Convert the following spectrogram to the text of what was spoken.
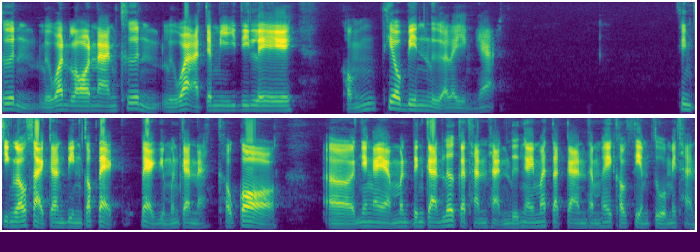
ขึ้น หรือว่ารอนานขึ้น หรือว่าอาจจะมีดีเลย์ของเที่ยวบินหรืออะไรอย่างเงี้ย จริงๆ แล้วสายการบินก็แปลกแปลกอยู่เหมือนกันนะเขาก็เอ่อยังไงอะมันเป็นการเลิกกระทันหัน หรือไงมาตรการทำให้เขาเตรียมตัวไม่ทัน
